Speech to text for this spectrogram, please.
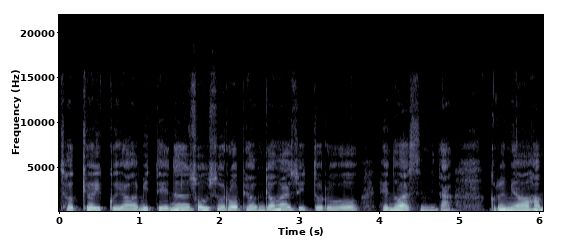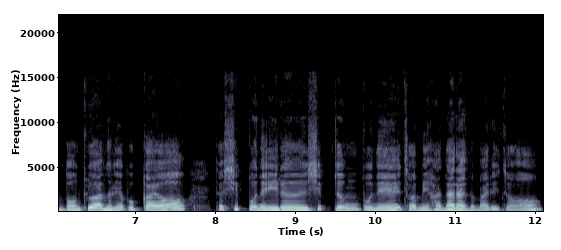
적혀 있고요. 밑에는 소수로 변경할 수 있도록 해 놓았습니다. 그러면 한번 교환을 해볼까요? 자, 10분의 1은 10등분의 점이 하나라는 말이죠.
